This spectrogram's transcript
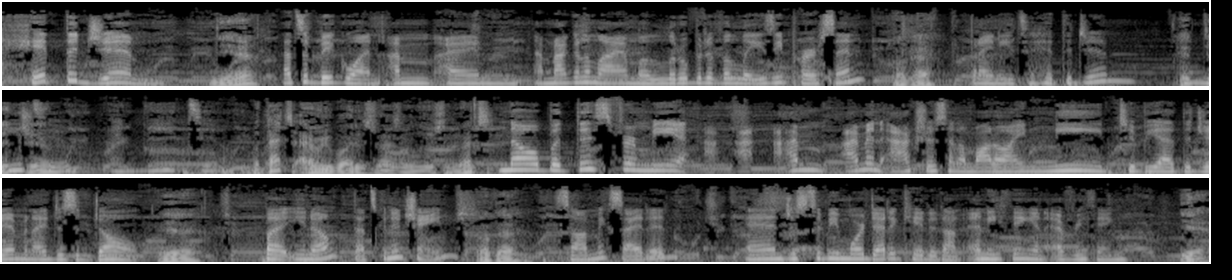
hit the gym Yeah. that's a big one I'm I'm I'm not gonna lie I'm a little bit of a lazy person Okay. but I need to hit the gym Hit I the need gym. to I need to But that's everybody's resolution. That's no, but this for me, I, I, I'm I'm an actress and a model. I need to be at the gym, and I just don't. yeah. But you know, that's gonna change. Okay. So I'm excited, and just to be more dedicated on anything and everything. Yeah.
